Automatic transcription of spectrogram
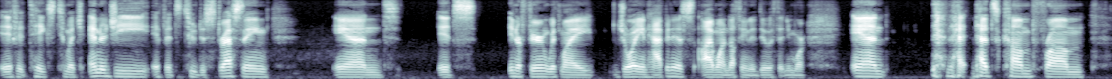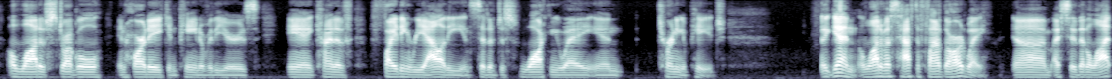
if it takes too much energy, if it's too distressing, and it's interfering with my joy and happiness, I want nothing to do with it anymore and that that's come from a lot of struggle and heartache and pain over the years and kind of fighting reality instead of just walking away and turning a page. Again a lot of us have to find out the hard way. Um, i say that a lot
